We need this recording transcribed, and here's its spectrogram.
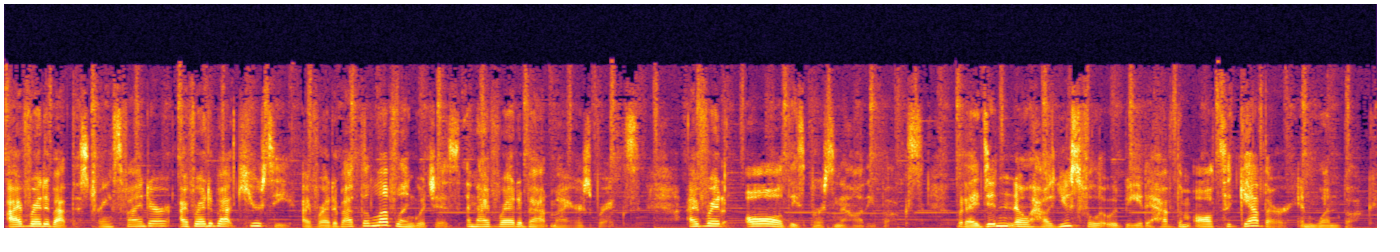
I've read about the Strengths Finder, I've read about Keirsey, I've read about the love languages, and I've read about Myers Briggs. I've read all these personality books, but I didn't know how useful it would be to have them all together in one book.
